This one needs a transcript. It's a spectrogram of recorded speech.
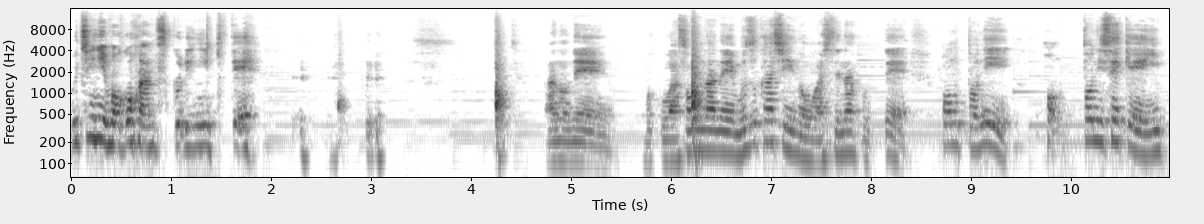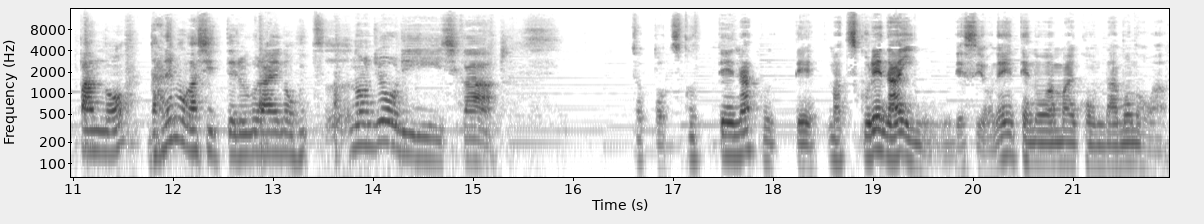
うちにもご飯作りに来て。あのね、僕はそんなね、難しいのはしてなくて、本当に、本当に世間一般の誰もが知ってるぐらいの普通の料理しか、ちょっと作ってなくって、まあ作れないんですよね。手の甘い込んだものは。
